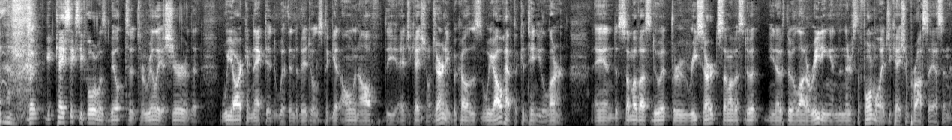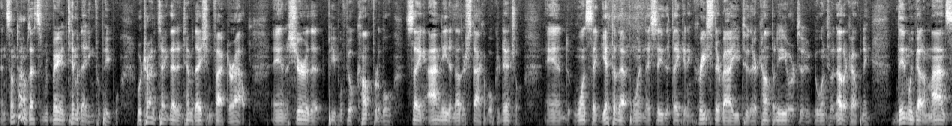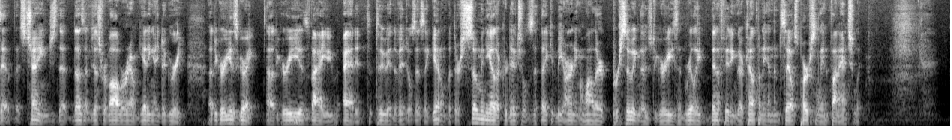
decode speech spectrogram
but k64 was built to, to really assure that we are connected with individuals to get on and off the educational journey because we all have to continue to learn and some of us do it through research some of us do it you know through a lot of reading and then there's the formal education process and, and sometimes that's very intimidating for people. We're trying to take that intimidation factor out and assure that people feel comfortable saying i need another stackable credential. And once they get to that point they see that they can increase their value to their company or to go into another company then we've got a mindset that's changed that doesn't just revolve around getting a degree. A degree is great. A degree is value added to, individuals as they get them, but there's so many other credentials that they can be earning while they're pursuing those degrees and really benefiting their company and themselves personally and financially.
